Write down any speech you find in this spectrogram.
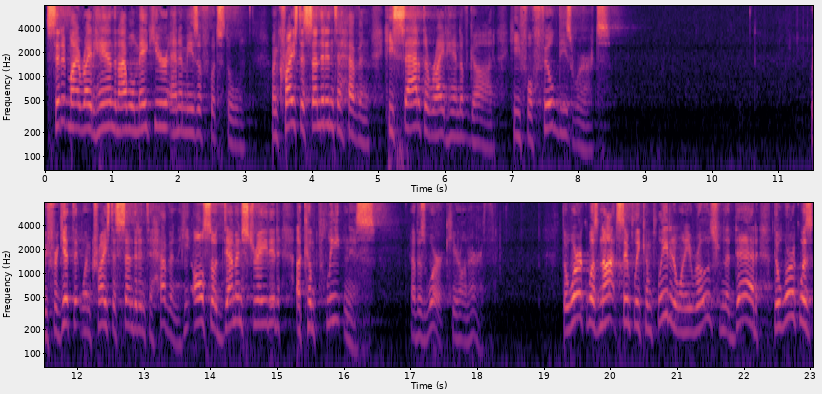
Sit at my right hand, and I will make your enemies a footstool. When Christ ascended into heaven, he sat at the right hand of God. He fulfilled these words. We forget that when Christ ascended into heaven, he also demonstrated a completeness of his work here on earth. The work was not simply completed when he rose from the dead. The work was,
